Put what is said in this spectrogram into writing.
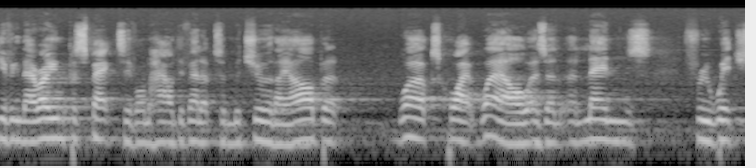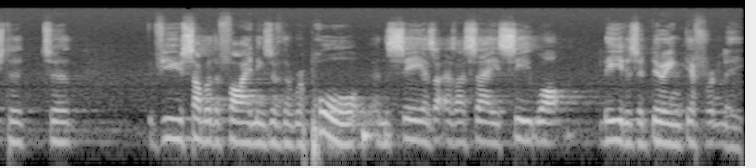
giving their own perspective on how developed and mature they are, but works quite well as a, a lens through which to, to view some of the findings of the report and see, as, as I say, see what leaders are doing differently.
